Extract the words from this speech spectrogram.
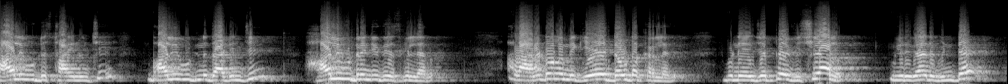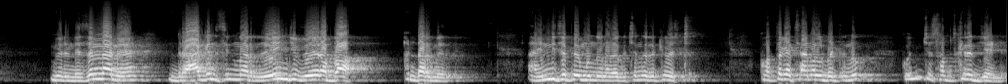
టాలీవుడ్ స్థాయి నుంచి బాలీవుడ్ని దాటించి హాలీవుడ్ రేంజ్కి తీసుకెళ్ళారు. అలా అనడంలో మీకు ఏ డౌట్ అక్కర్లేదు. ఇప్పుడు నేను చెప్పే విషయాలు మీరు కానీ వింటే మీరు నిజంగానే డ్రాగన్ సినిమా రేంజ్ వేరబ్బా అంటారు మీరు. అవన్నీ చెప్పే ముందు నాది ఒక చిన్న రిక్వెస్ట్ కొత్తగా ఛానల్ పెట్టాను. కొంచెం సబ్స్క్రైబ్ చేయండి.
